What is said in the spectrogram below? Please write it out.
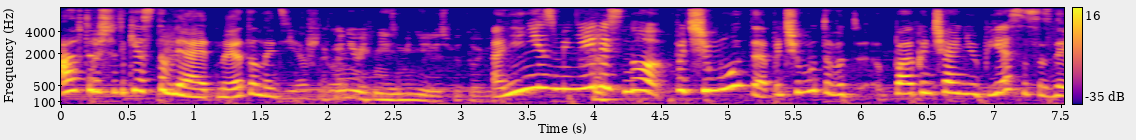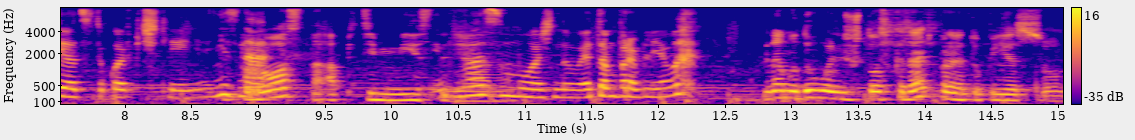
автор все-таки оставляет на это надежду. Так они ведь не изменились в итоге. Они не изменились, но почему-то, почему-то вот по окончанию пьесы создается такое впечатление. Не знаю. Просто оптимист, Диана. Возможно, в этом проблема. Когда мы думали, что сказать про эту пьесу,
